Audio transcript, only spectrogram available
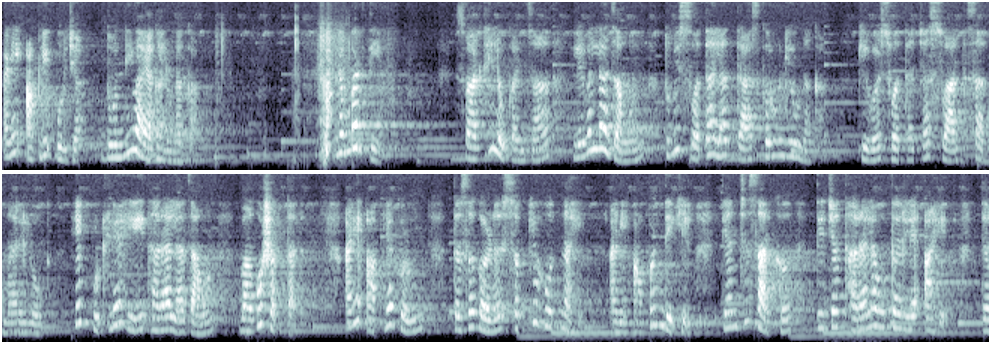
आणि आपली ऊर्जा दोन्ही वाया घालू नका. नंबर तीन. स्वार्थी लोकांचा लेवलला जाऊन तुम्ही स्वतःला त्रास करून घेऊ नका. केवळ स्वतःचा स्वार्थ साधणारे लोक हे कुठल्याही थराला जाऊन वागू शकतात. आणि आपल्याकडून तसं करणं शक्य होत नाही. आणि आपण देखील त्यांच्यासारखं ते ज्या थराला उतरले आहेत त्या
